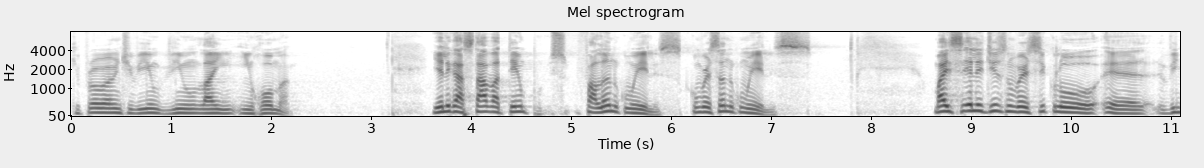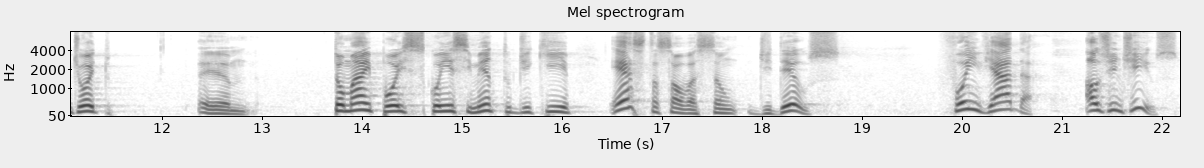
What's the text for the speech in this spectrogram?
que provavelmente vinham, vinham lá em, em Roma. E ele gastava tempo falando com eles, conversando com eles. Mas ele diz no versículo é, 28, é, Tomai, pois, conhecimento de que esta salvação de Deus foi enviada aos gentios.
